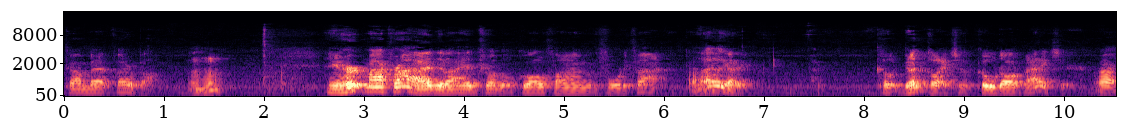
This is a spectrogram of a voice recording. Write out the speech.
a combat fire pilot. Mm-hmm. It hurt my pride that I had trouble qualifying with a 45. Uh-huh. I got a, a Colt gun collection of Colt automatics here, Right.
